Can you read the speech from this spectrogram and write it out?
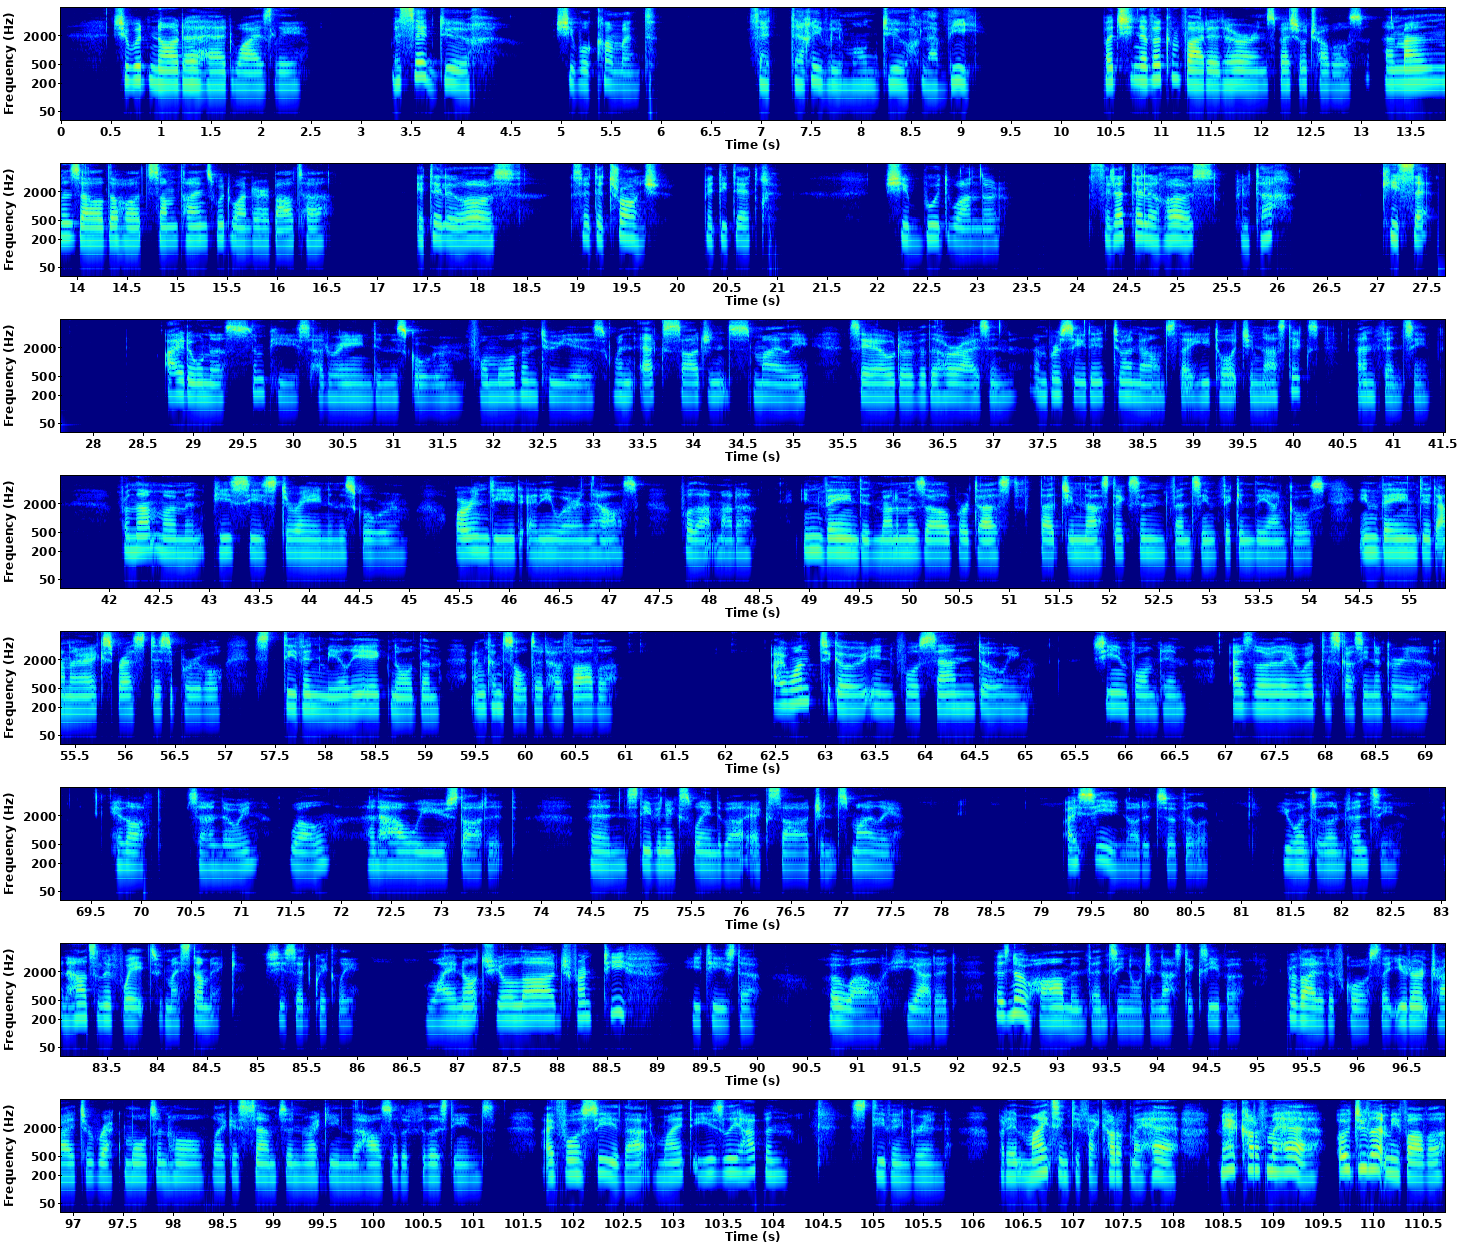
She would nod her head wisely. Mais c'est dur, she will comment. C'est terriblement dur, la vie. But she never confided her own special troubles, and Mademoiselle Duphot sometimes would wonder about her. Est-elle heureuse? C'est étrange, petit être. She would wonder. Sera-t-elle heureuse plus tard? Qui sait? Idleness and peace had reigned in the schoolroom for more than two years when ex Sergeant Smiley sailed over the horizon and proceeded to announce that he taught gymnastics and fencing. From that moment, peace ceased to reign in the schoolroom, or indeed anywhere in the house, for that matter. In vain did Mademoiselle protest that gymnastics and fencing thickened the ankles. In vain did Anna express disapproval. Stephen merely ignored them and consulted her father. I want to go in for sandowing, she informed him, as though they were discussing a career. He laughed. Sandowing? Well, and how will you start it? Then Stephen explained about ex-Sergeant Smiley. I see, nodded Sir Philip. You want to learn fencing, and how to lift weights with my stomach, she said quickly. Why not your large front teeth? he teased her. Oh well, he added, there's no harm in fencing or gymnastics either, provided, of course, that you don't try to wreck Morton Hall like a Samson wrecking the house of the Philistines. I foresee that might easily happen. Stephen grinned. But it mightn't if I cut off my hair. May I cut off my hair? Oh, do let me, father.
